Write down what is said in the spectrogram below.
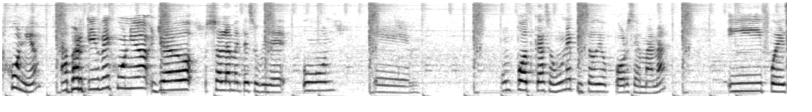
junio, a partir de junio yo solamente subiré un, eh, un podcast o un episodio por semana y pues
